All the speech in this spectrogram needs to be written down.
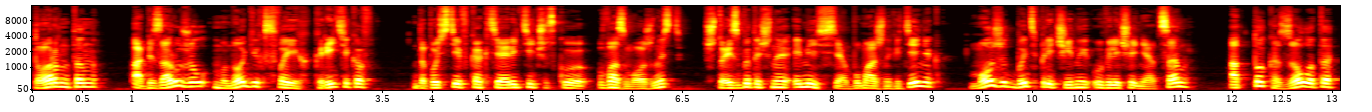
Торнтон обезоружил многих своих критиков, допустив как теоретическую возможность, что избыточная эмиссия бумажных денег может быть причиной увеличения цен, оттока золота,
